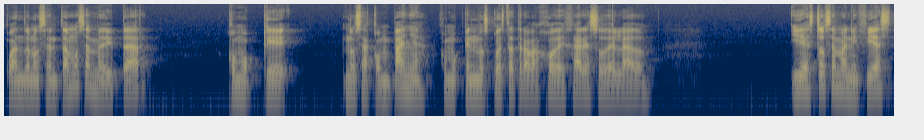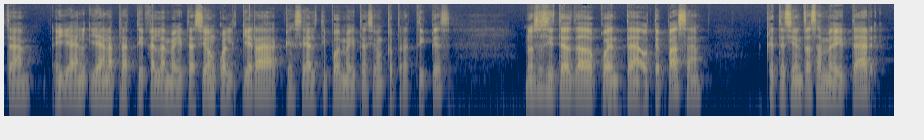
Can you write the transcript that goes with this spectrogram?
cuando nos sentamos a meditar, como que nos acompaña, como que nos cuesta trabajo dejar eso de lado. Y esto se manifiesta ya, ya en la práctica de la meditación, cualquiera que sea el tipo de meditación que practiques. No sé si te has dado cuenta o te pasa que te sientas a meditar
